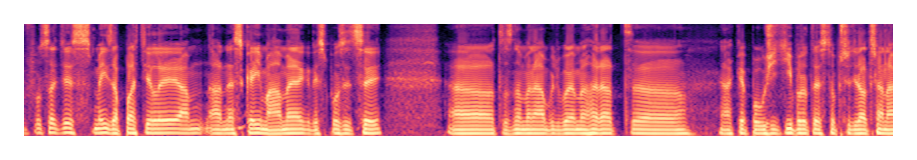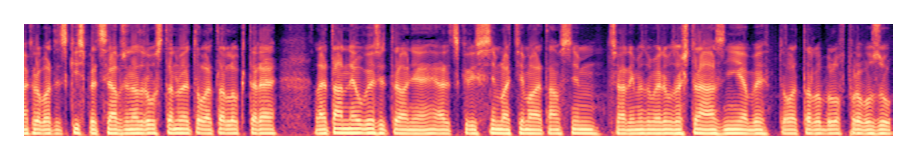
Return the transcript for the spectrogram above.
V podstatě jsme ji zaplatili a, a dneska ji máme k dispozici. to znamená, buď budeme hledat nějaké použití pro to předělat třeba na akrobatický speciál, protože na druhou stranu je to letadlo, které létá neuvěřitelně. Já vždycky, když s ním letím a letám s ním třeba dejme tomu jednou za 14 dní, aby to letadlo bylo v provozu,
